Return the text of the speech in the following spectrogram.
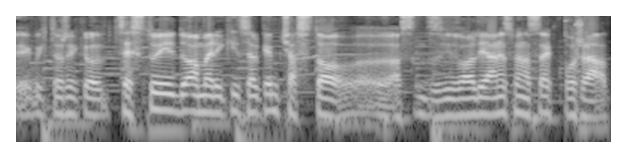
jak bych to řekl, cestuji do Ameriky celkem často a s Vivaldiánem jsme na tak pořád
